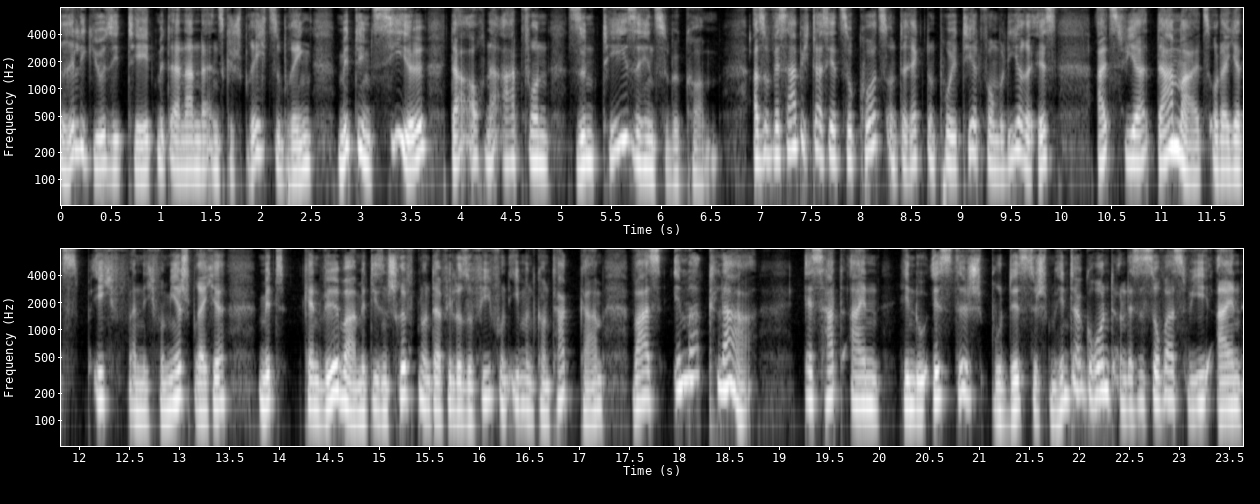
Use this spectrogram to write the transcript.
Religiosität miteinander ins Gespräch zu bringen, mit dem Ziel, da auch eine Art von Synthese hinzubekommen. Also weshalb ich das jetzt so kurz und direkt und poetiert formuliere, ist, als wir damals oder jetzt ich, wenn ich von mir spreche, mit Ken Wilber, mit diesen Schriften und der Philosophie von ihm in Kontakt kam, war es immer klar, es hat einen hinduistisch-buddhistischen Hintergrund und es ist sowas wie ein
